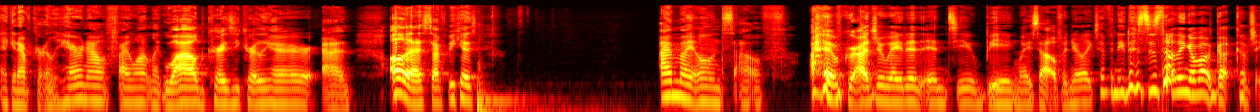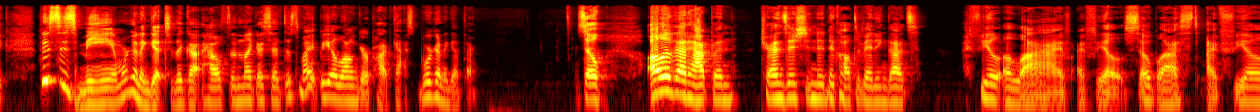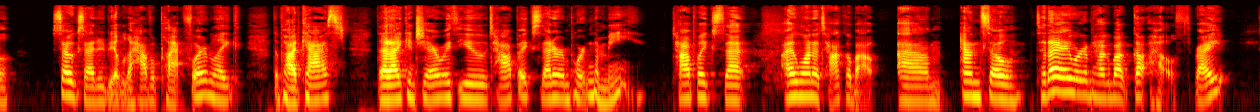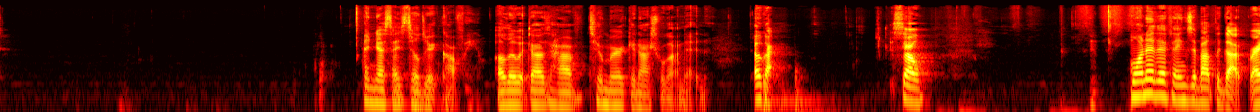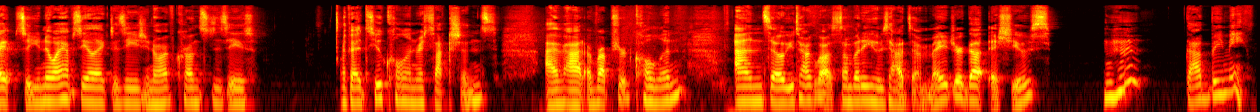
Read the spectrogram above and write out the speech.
I can have curly hair now if I want, like wild, crazy curly hair and all of that stuff because I'm my own self. I have graduated into being myself. And you're like, Tiffany, this is nothing about gut coaching. This is me. And we're going to get to the gut health. And like I said, this might be a longer podcast. We're going to get there. So, all of that happened, transitioned into cultivating guts. I feel alive. I feel so blessed. I feel so excited to be able to have a platform like the podcast that I can share with you topics that are important to me, topics that I want to talk about. Um, and so today we're going to talk about gut health, right? And yes, I still drink coffee, although it does have turmeric and ashwagandha in it. Okay. So, one of the things about the gut, right? So, you know, I have celiac disease, you know, I have Crohn's disease. I've had two colon resections. I've had a ruptured colon. And so you talk about somebody who's had some major gut issues. Mm-hmm. That'd be me.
